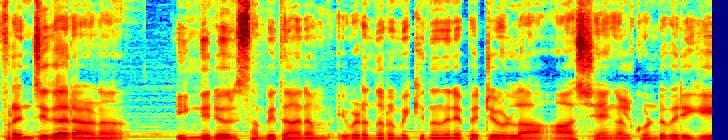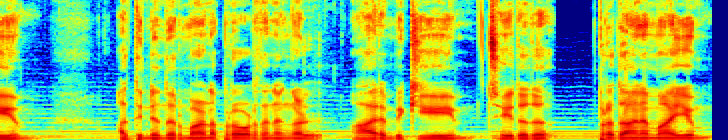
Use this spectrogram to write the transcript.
ഫ്രഞ്ചുകാരാണ് ഇങ്ങനെയൊരു സംവിധാനം ഇവിടെ നിർമ്മിക്കുന്നതിനെ പറ്റിയുള്ള ആശയങ്ങൾ കൊണ്ടുവരികയും അതിന്റെ നിർമ്മാണ പ്രവർത്തനങ്ങൾ ആരംഭിക്കുകയും ചെയ്തത്. പ്രധാനമായും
